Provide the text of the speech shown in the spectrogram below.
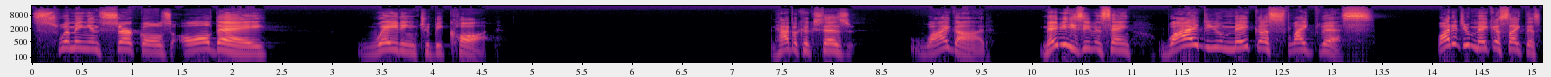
swimming in circles all day, waiting to be caught. And Habakkuk says, Why, God? Maybe he's even saying, Why do you make us like this? Why did you make us like this?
